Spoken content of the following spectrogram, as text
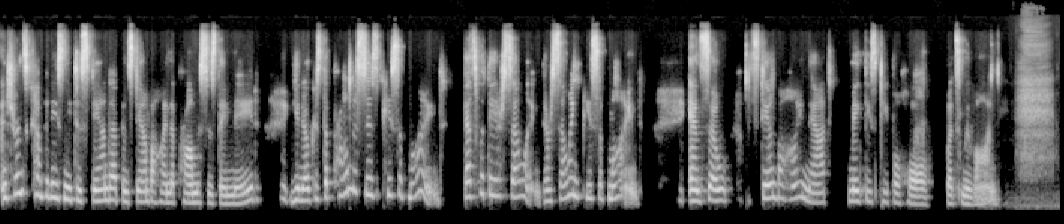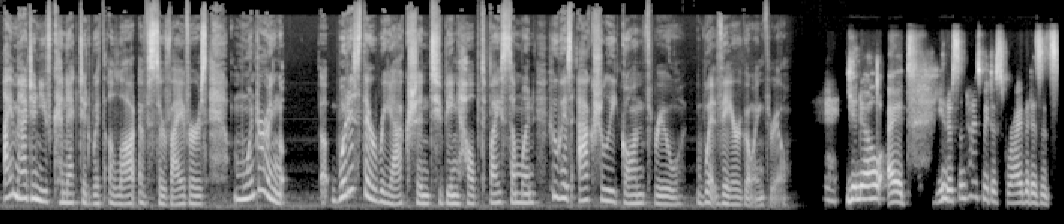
insurance companies need to stand up and stand behind the promises they made you know, because the promise is peace of mind. That's what they are selling. They're selling peace of mind. And so stand behind that, make these people whole. Let's move on. I imagine you've connected with a lot of survivors. I'm wondering uh, what is their reaction to being helped by someone who has actually gone through what they are going through? You know i you know sometimes we describe it as it's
